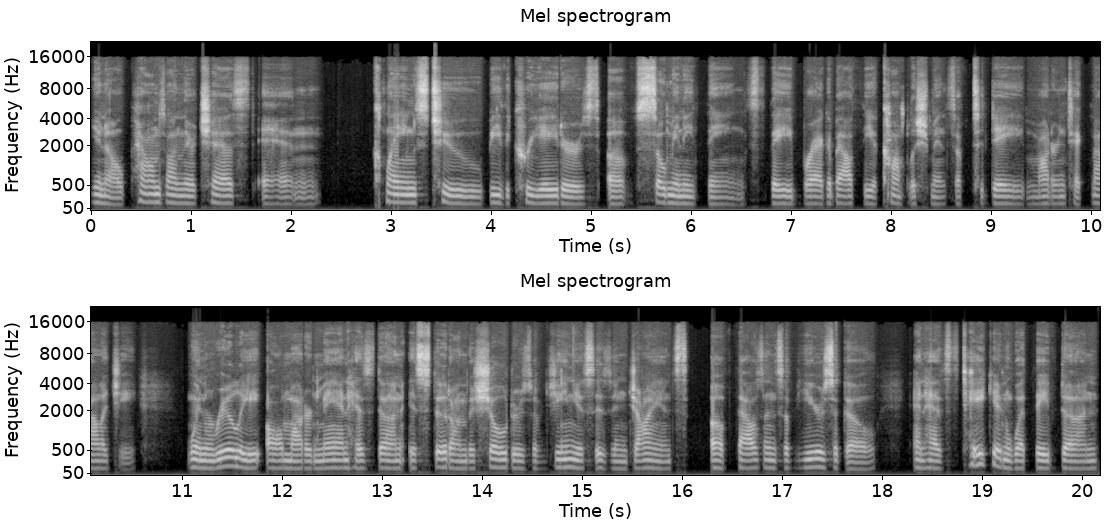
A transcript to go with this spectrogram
you know, pounds on their chest and claims to be the creators of so many things. They brag about the accomplishments of today, modern technology, when really all modern man has done is stood on the shoulders of geniuses and giants of thousands of years ago and has taken what they've done,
